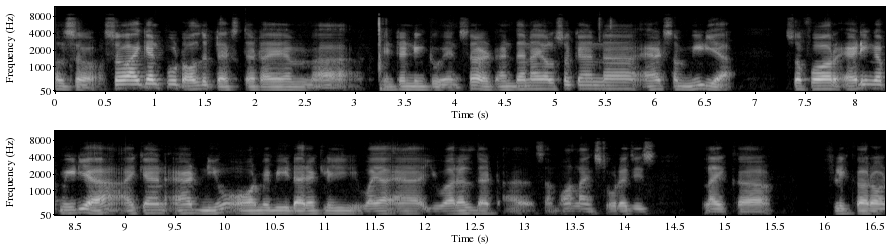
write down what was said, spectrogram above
also. So i can put all the text that i am uh, intending to insert and then i also can uh, add some media. So for adding up media i can add new or maybe directly via a url that uh, some online storage is like uh, flickr or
